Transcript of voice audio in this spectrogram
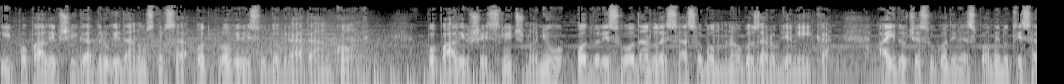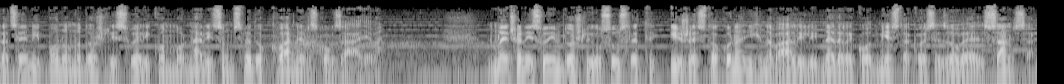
i popalivši ga drugi dan uskrsa, otplovili su do grada Ankone. Popalivši slično nju, odveli su odanle sa sobom mnogo zarobljenika, a iduće su godine spomenuti Saraceni ponovno došli s velikom mornaricom sve do Kvarnerskog zaljeva. Mlečani su im došli u susret i žestoko na njih navalili nedaleko od mjesta koje se zove Sansag,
